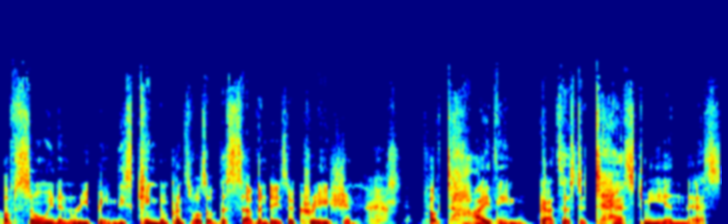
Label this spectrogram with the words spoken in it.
of sowing and reaping, these kingdom principles of the seven days of creation, of tithing, God says to test me in this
